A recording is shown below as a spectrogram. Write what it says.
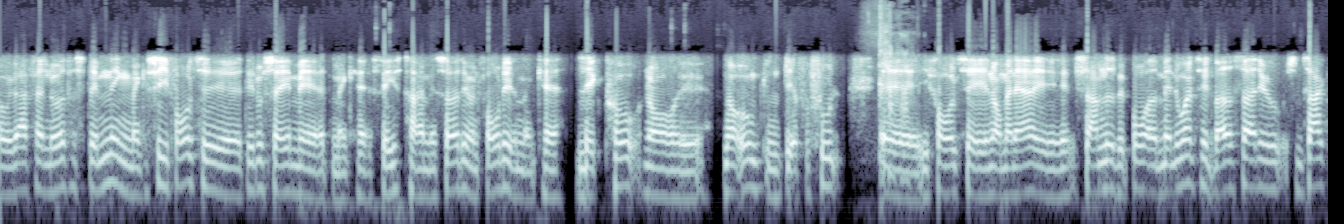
jo i hvert fald noget for stemningen. Man kan sige, i forhold til øh, det, du sagde med, at man kan facetime, så er det jo en fordel, at man kan lægge på, når, øh, når onklen bliver for fuld, øh, i forhold til, når man er øh, samlet ved bordet. Men uanset hvad, så er det jo som sagt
